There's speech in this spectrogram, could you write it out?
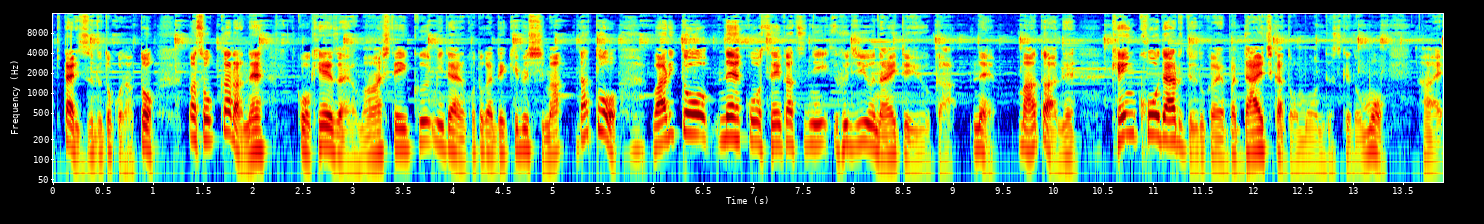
来たりするとこだと、まあそこからね、こう経済を回していくみたいなことができる島だと、割とね、こう生活に不自由ないというか、ね、まああとはね、健康であるというところがやっぱり第一かと思うんですけども、はい。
